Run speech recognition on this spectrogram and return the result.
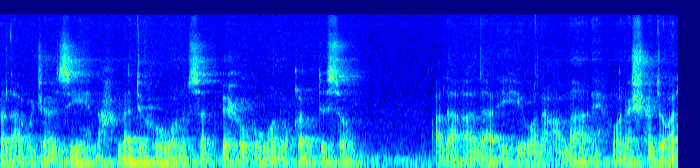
فلا أجازيه نحمده ونسبحه ونقدسه على آلائه ونعمائه ونشهد أن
